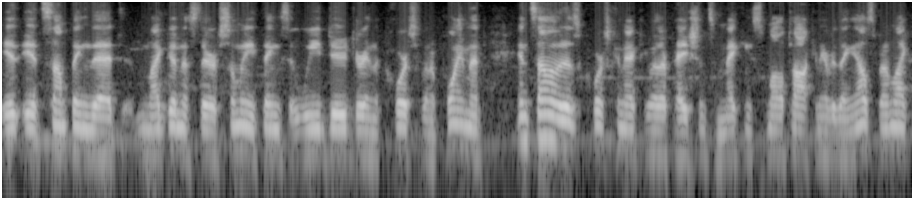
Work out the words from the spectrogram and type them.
it, it's something that my goodness, there are so many things that we do during the course of an appointment, and some of it is of course connecting with our patients and making small talk and everything else. But I'm like,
